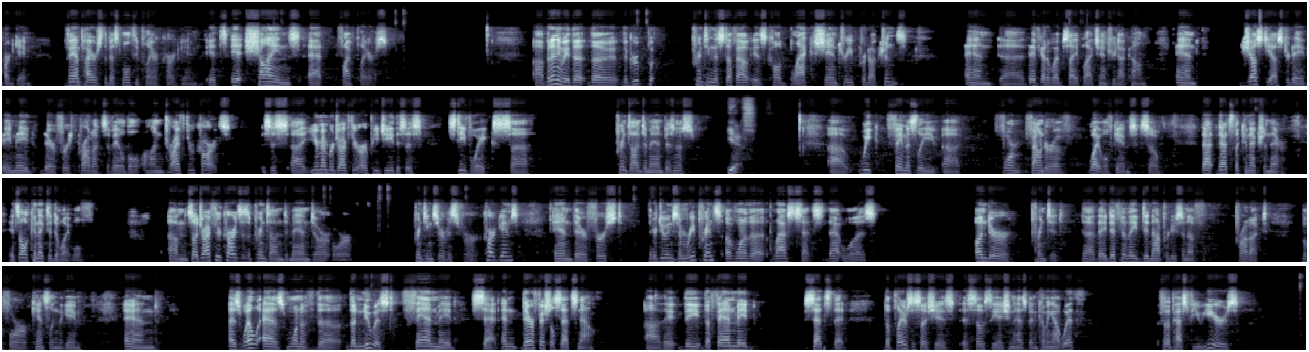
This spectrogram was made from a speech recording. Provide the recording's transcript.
card game, Vampire's the best multiplayer card game. It's it shines at five players. Uh, but anyway, the the the group printing this stuff out is called Black Chantry Productions, and uh, they've got a website, blackchantry.com. And just yesterday, they made their first products available on DriveThruCards. This is uh, you remember DriveThruRPG? This is Steve Wieck's uh, print-on-demand business. Yes. Uh, Wieck famously uh, form founder of White Wolf Games, so that that's the connection there. It's all connected to White Wolf. Um, so DriveThruCards is a print-on-demand or, or printing service for card games, and their first they're doing some reprints of one of the last sets that was under printed. Uh, they definitely did not produce enough product before canceling the game, and as well as one of the the newest fan made set, and they're official sets now. Uh, they, the the fan made sets that the Players Association Association has been coming out with for the past few years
